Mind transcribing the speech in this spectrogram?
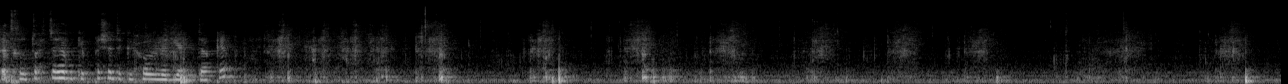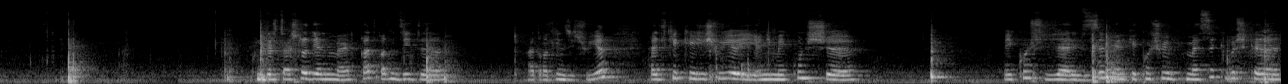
كتخلطو حتى ما مكيبقاش هداك الحلول ديال الدقيق. درت عشرة ديال المعلقات غادي نزيد عاد غادي نزيد شوية. هاد الكيك كيجي شوية يعني ما يكونش ما يكونش جاري بزاف يعني كيكون شوية متماسك باش ك...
